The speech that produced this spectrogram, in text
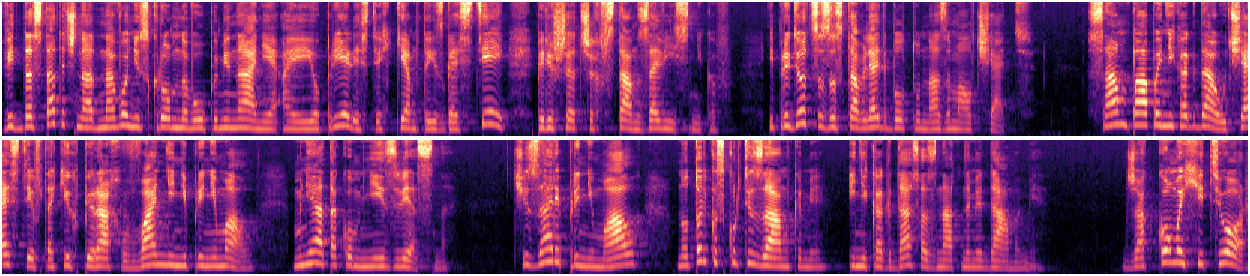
ведь достаточно одного нескромного упоминания о ее прелестях кем-то из гостей, перешедших в стан завистников, и придется заставлять болтуна замолчать. Сам папа никогда участия в таких пирах в ванне не принимал, мне о таком неизвестно. Чезаре принимал, но только с куртизанками и никогда со знатными дамами. Джакомо хитер.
